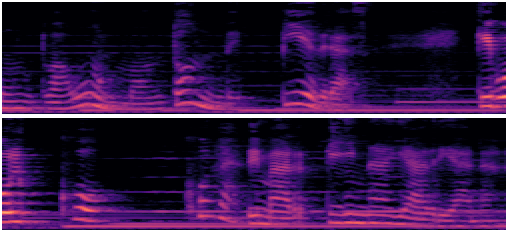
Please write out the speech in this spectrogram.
junto a un montón de piedras que volcó con las de Martina y Adriana.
